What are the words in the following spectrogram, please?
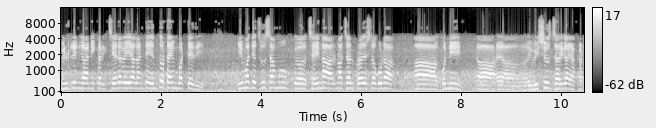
మిలిటరీని కానీ ఇక్కడికి చేరవేయాలంటే ఎంతో టైం పట్టేది. ఈ మధ్య చూసాము చైనా అరుణాచల్ ప్రదేశ్లో కూడా కొన్ని ఇష్యూస్ జరిగాయి అక్కడ.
